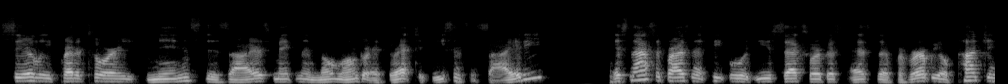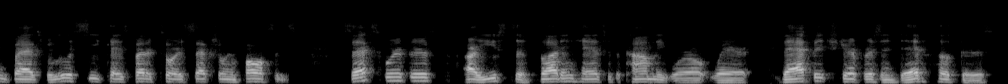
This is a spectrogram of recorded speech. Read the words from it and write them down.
serially predatory men's desires, making them no longer a threat to decent society. It's not surprising that people would use sex workers as the proverbial punching bags for Louis C.K.'s predatory sexual impulses. Sex workers are used to butting heads with the comedy world where vapid strippers and dead hookers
